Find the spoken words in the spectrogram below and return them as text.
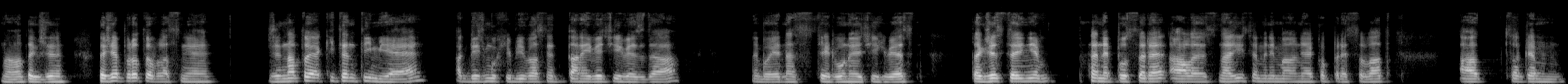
No, takže, takže proto vlastně, že na to, jaký ten tým je, a když mu chybí vlastně ta největší hvězda, nebo jedna z těch dvou největších hvězd, takže stejně se neposede, ale snaží se minimálně jako presovat a celkem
